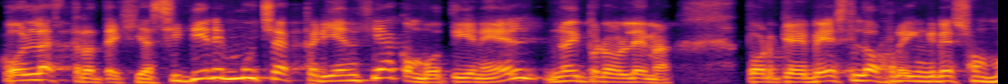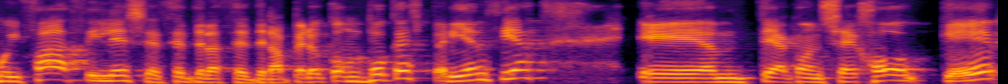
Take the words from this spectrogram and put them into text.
con la estrategia. Si tienes mucha experiencia, como tiene él, no hay problema, porque ves los reingresos muy fáciles, etcétera, etcétera. Pero con poca experiencia, eh, te aconsejo que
